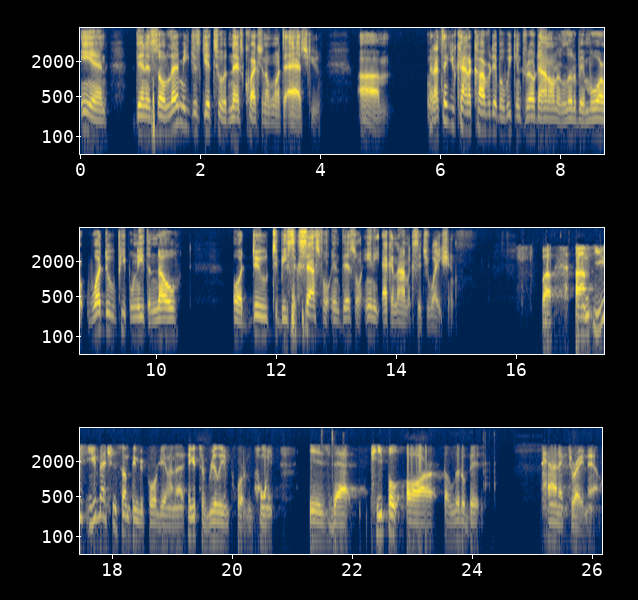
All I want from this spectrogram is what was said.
in, Dennis. So let me just get to a next question I want to ask you. Um, and I think you kind of covered it, but we can drill down on it a little bit more. What do people need to know or do to be successful in this or any economic situation? Well, um, you, you mentioned something before, Galen, and I think it's a really important point, is that people are a little bit panicked right now.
